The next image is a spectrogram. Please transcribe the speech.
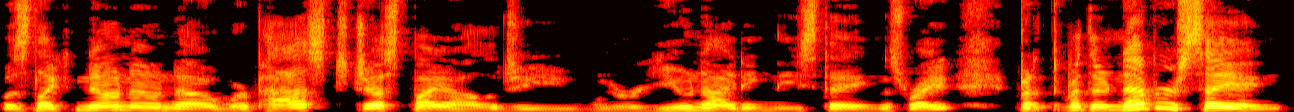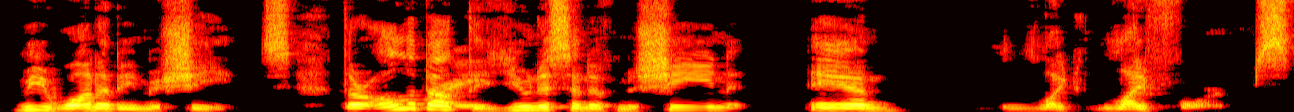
was like, no, no, no, we're past just biology. We're uniting these things, right? But but they're never saying we want to be machines. They're all about the unison of machine and like life forms.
